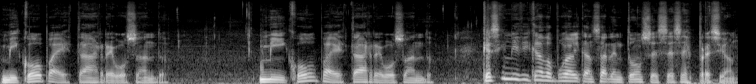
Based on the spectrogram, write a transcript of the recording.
Mi copa está rebosando. Mi copa está rebosando. ¿Qué significado puede alcanzar entonces esa expresión?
